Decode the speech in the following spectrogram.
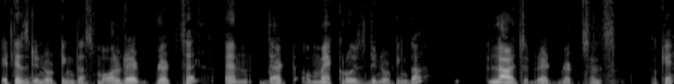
it is denoting the small red blood cell and that macro is denoting the large red blood cells okay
